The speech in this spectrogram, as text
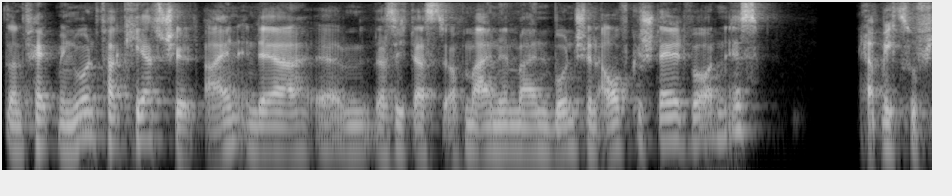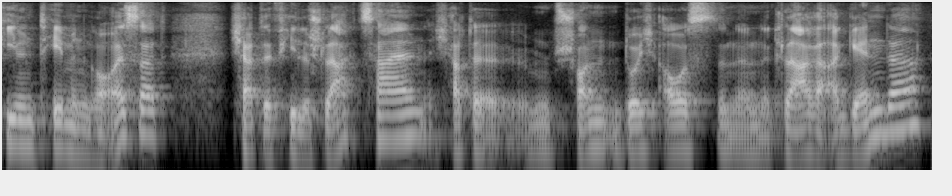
Dann fällt mir nur ein Verkehrsschild ein, in der, ähm, dass ich das auf meine, meinen Wunsch hin aufgestellt worden ist. Ich habe mich zu vielen Themen geäußert. Ich hatte viele Schlagzeilen. Ich hatte ähm, schon durchaus eine, eine klare Agenda.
